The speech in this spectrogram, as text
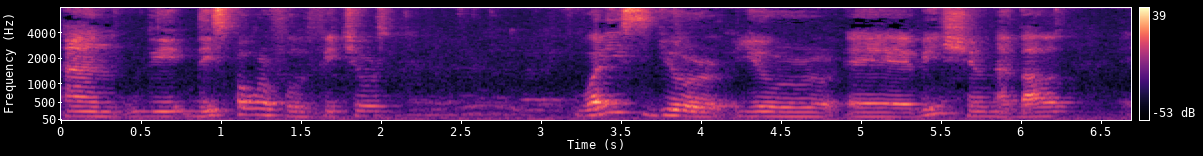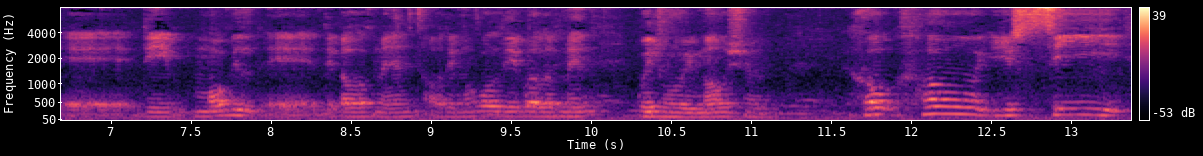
and the, these powerful features, what is your your uh, vision about uh, the mobile uh, development or the mobile development with Ruby Motion? How how you see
